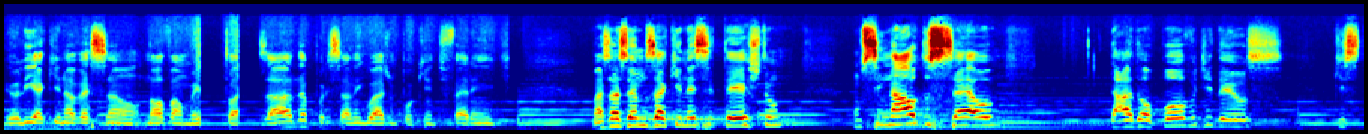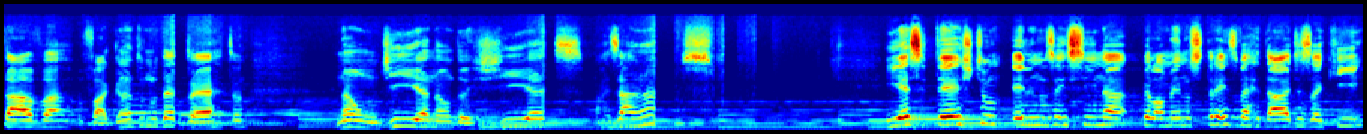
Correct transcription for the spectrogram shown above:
Eu li aqui na versão novamente atualizada, por isso a linguagem um pouquinho diferente. Mas nós vemos aqui nesse texto um sinal do céu dado ao povo de Deus que estava vagando no deserto, não um dia, não dois dias, mas há anos. E esse texto, ele nos ensina pelo menos três verdades aqui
